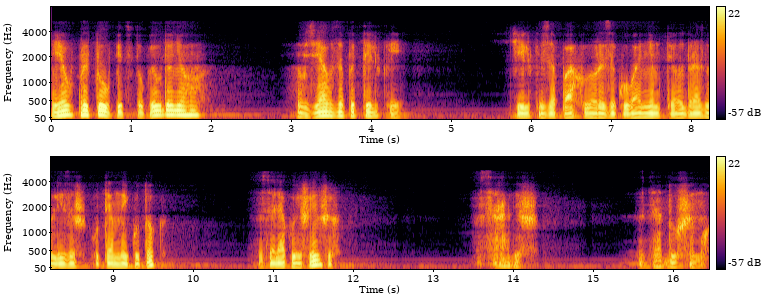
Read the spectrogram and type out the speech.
Я впритул підступив до нього, взяв за петельки. Тільки запахло ризикуванням, ти одразу лізеш у темний куток, залякуєш інших, зрадиш, задушимо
